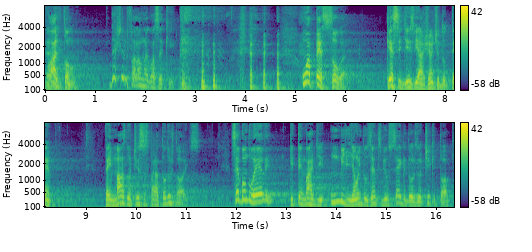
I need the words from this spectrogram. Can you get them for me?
É. Olha, Tom. Deixa ele falar um negócio aqui. Uma pessoa que se diz viajante do tempo tem más notícias para todos nós. Segundo ele, que tem mais de 1 milhão e 200 mil seguidores no TikTok,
